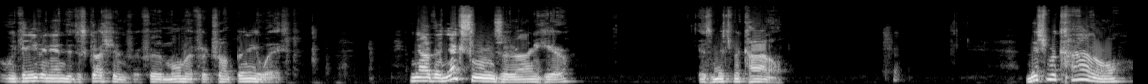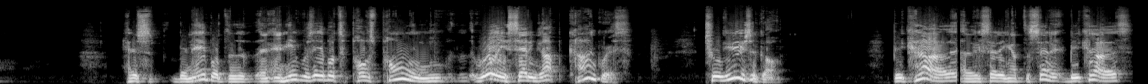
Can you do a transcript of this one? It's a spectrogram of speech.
we can even end the discussion for, for the moment for Trump, anyways. Now the next loser on here is Mitch McConnell. Mitch McConnell has been able to, and he was able to postpone really setting up Congress two years ago because uh, setting up the Senate because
